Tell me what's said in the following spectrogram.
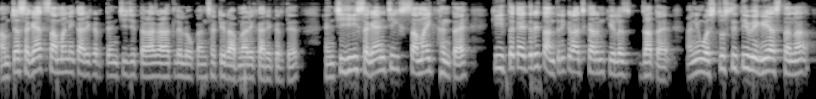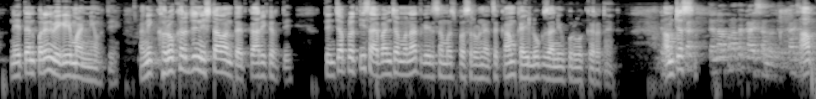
आमच्या सगळ्यात सामान्य कार्यकर्त्यांची जी तळागाळातल्या लोकांसाठी राबणारे कार्यकर्ते आहेत ह्यांची ही सगळ्यांची सामायिक खंत आहे की इथं काहीतरी तांत्रिक राजकारण केलं जात आहे आणि वस्तुस्थिती वेगळी असताना नेत्यांपर्यंत वेगळी मांडणी होते. आणि खरोखर जे निष्ठावंत आहेत कार्यकर्ते त्यांच्याप्रती साहेबांच्या मनात गैरसमज पसरवण्याचं काम काही लोक जाणीवपूर्वक करत आहेत. आमच्या स- त्यांना आपण आता काय सल्ला देऊ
